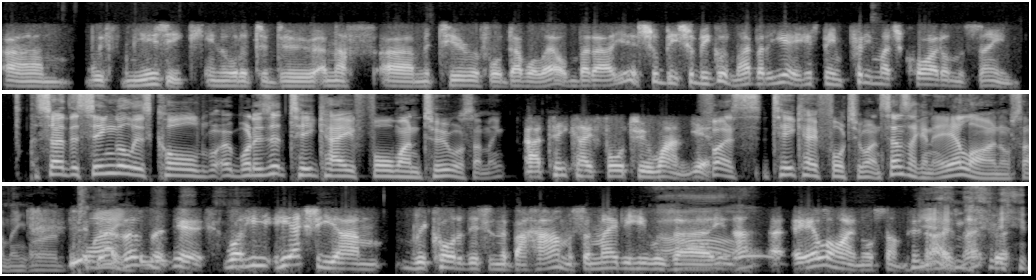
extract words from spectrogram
um, with music in order to do enough uh, material for a double album. But uh, yeah, it should be, should be good, mate. But yeah, he's been pretty much quiet on the scene. So the single is called what is it? TK four one two or something? Uh, TK four two one. Yeah. TK four two one sounds like an airline or something or a plane. Yeah, does, doesn't it? Yeah. Well, he he actually um, recorded this in the Bahamas, so maybe he was oh. uh, you know an airline or something. Who yeah, knows? Maybe,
